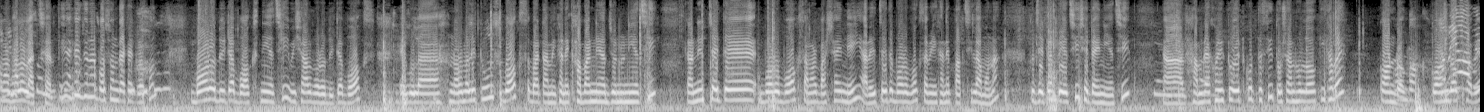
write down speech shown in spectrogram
আমার ভালো লাগছে আর কি। এক একজনের পছন্দ এক এক রকম। বড় দুইটা বক্স নিয়েছি, বিশাল বড় দুইটা বক্স এগুলা নর্মালি টুলস বক্স বাট আমি এখানে খাবার নেওয়ার জন্য নিয়েছি। কারণ এর চাইতে বড় বক্স আমার বাসায় নেই, আর এর চাইতে বড় বক্স আমি এখানে পাচ্ছিলামও না। তো যেটা পেয়েছি সেটাই নিয়েছি। আর আমরা এখন একটু ওয়েট করতেছি। তোষান হলো কি খাবে? কর্নডগ কর্নডগ খাবে?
